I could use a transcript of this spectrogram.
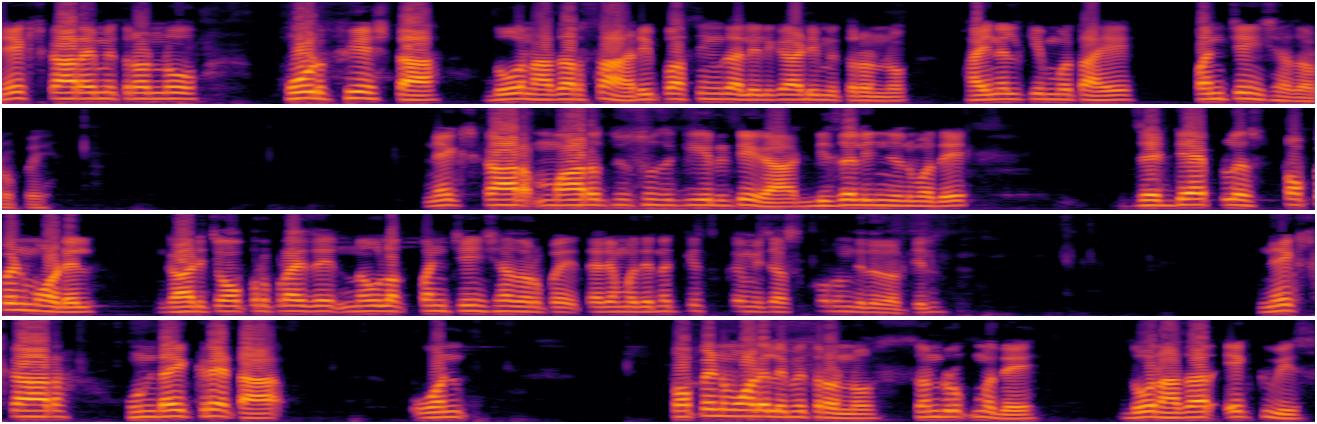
नेक्स्ट कार आहे मित्रांनो फोर्ड फिएस्टा दोन हजार सहा. रिपासिंग झालेली गाडी मित्रांनो. फायनल किंमत आहे पंच्याऐंशी हजार रुपये. Next car Maruti Suzuki Ertiga. Diesel इंजिनमध्ये Z D I plus top end model गाडीची ऑफर प्राइस आहे नऊ लाख पंच्याऐंशी हजार रुपये. त्याच्यामध्ये नक्कीच कमी जास्त करून दिले जातील. Next car Hyundai Creta one top end model आहे मित्रांनो. सनरूपमध्ये दोन हजार एकवीस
